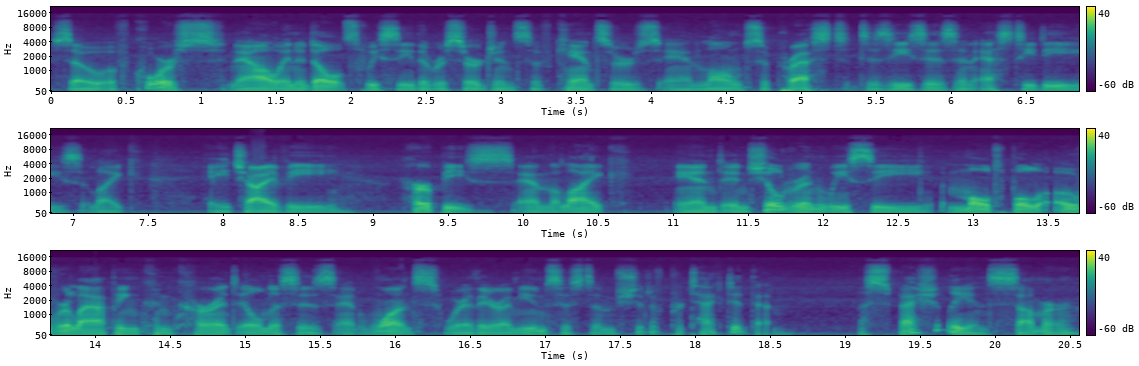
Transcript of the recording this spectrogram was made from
So, of course, now in adults we see the resurgence of cancers and long suppressed diseases and STDs like HIV, herpes, and the like. And in children, we see multiple overlapping concurrent illnesses at once where their immune system should have protected them, especially in summer.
